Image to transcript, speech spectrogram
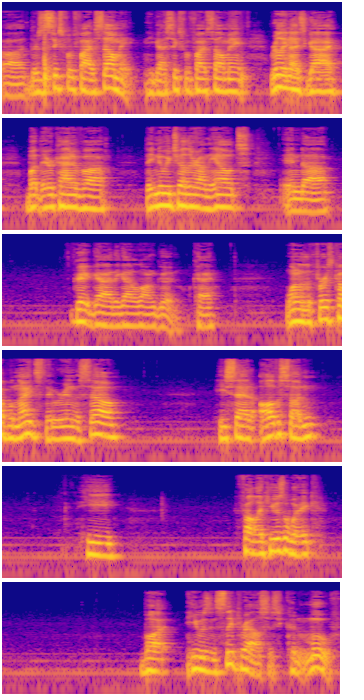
uh, there's a six foot five cellmate. He got a six foot five cellmate, really nice guy, but they were kind of, uh, they knew each other on the outs, and uh, great guy. They got along good. Okay. One of the first couple nights they were in the cell, he said all of a sudden he felt like he was awake but he was in sleep paralysis. He couldn't move.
